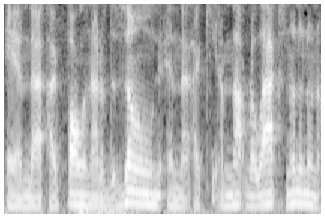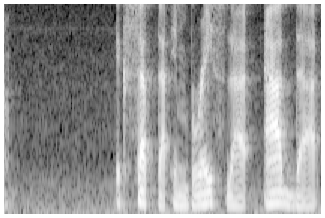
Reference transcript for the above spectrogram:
and that I've fallen out of the zone and that I can't, I'm not relaxed. No, no, no, no. Accept that, embrace that, add that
